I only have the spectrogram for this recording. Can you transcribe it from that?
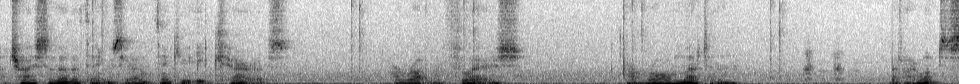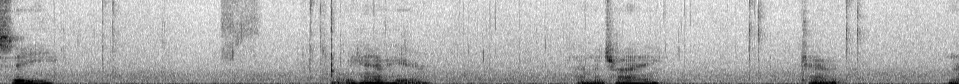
I'll try some other things here. I don't think you eat carrots or rotten flesh or raw mutton. But I want to see what we have here. I'm going to try carrot. No.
